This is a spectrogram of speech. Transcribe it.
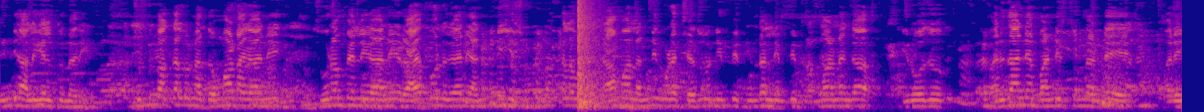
నిండి అలిగెళ్తున్నది. చుట్టుపక్కల ఉన్న దొమ్మాట కానీ సూరంపల్లి కానీ రాయపూలు కానీ అన్ని ఈ చుట్టుపక్కల ఉన్న గ్రామాలన్నీ కూడా చెరువులు నింపి కుండలు నింపి బ్రహ్మాండంగా ఈరోజు వరిధాన్యం పండిస్తుందంటే మరి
